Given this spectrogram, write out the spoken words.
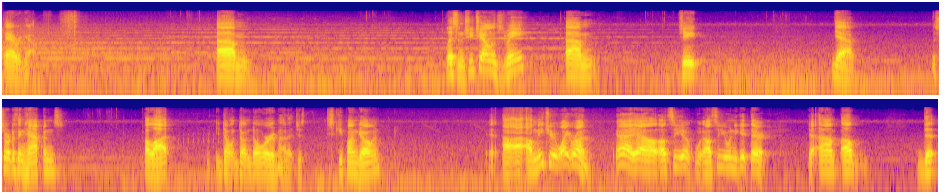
There we go. Um, listen, she challenged me. Um, she yeah, this sort of thing happens a lot. You don't don't don't worry about it. Just just keep on going. I, I'll meet you at Whiterun. Yeah, yeah. I'll, I'll see you. I'll see you when you get there. Yeah. Um. I'll. That.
